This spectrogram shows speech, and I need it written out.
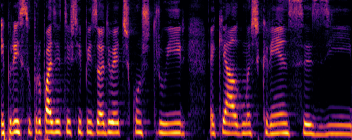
E por isso o propósito deste episódio é desconstruir aqui algumas crenças e,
